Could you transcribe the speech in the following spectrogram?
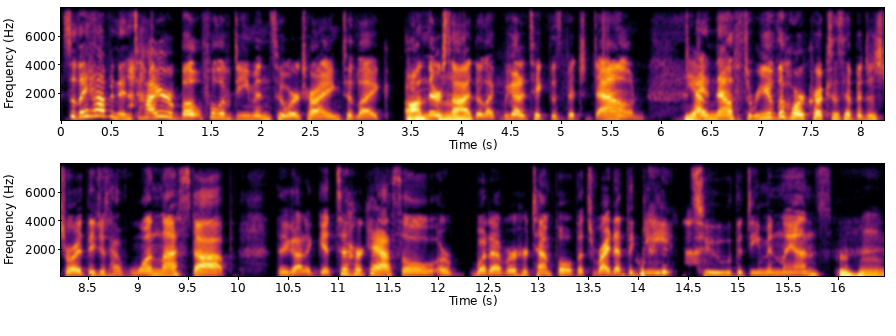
so they have an entire boat full of demons who are trying to like on their Mhm. side. They're like, "We got to take this bitch down." yeah. And now three of the Horcruxes have been destroyed. They just have one last stop. They got to get to her castle or whatever, her temple that's right at the gate to the demon lands. hmm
